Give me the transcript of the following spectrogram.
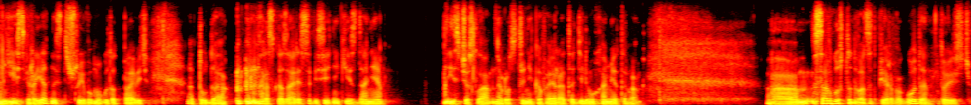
Есть вероятность, что его могут отправить туда, рассказали собеседники издания из числа родственников Айрата Делимухаметова. С августа 2021 года, то есть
